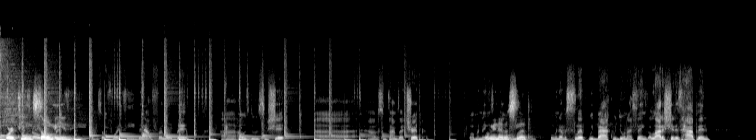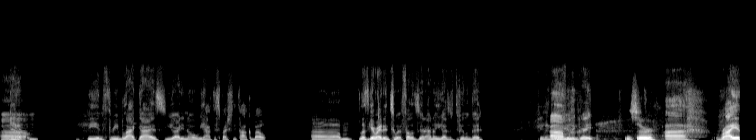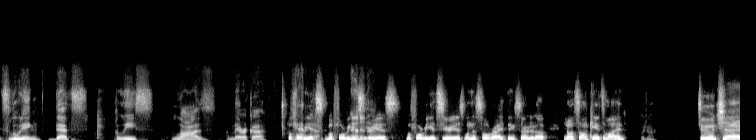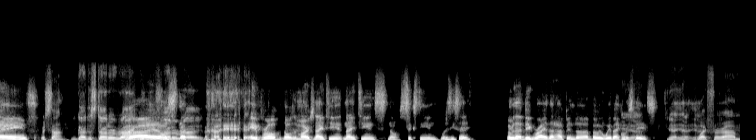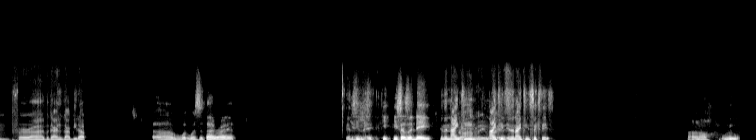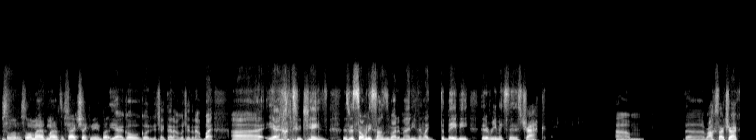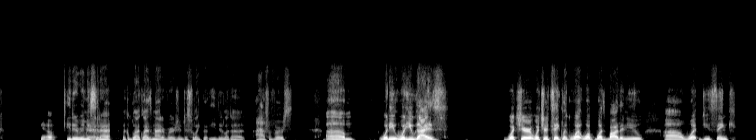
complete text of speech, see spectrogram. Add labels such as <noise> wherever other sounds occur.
14, so Episode mean. 14, Episode 14. Been out for a little bit. Uh, I was doing some shit. Uh, I, sometimes I trip. But, my But we never know slip. but we never slip. We back. We doing our things. A lot of shit has happened. Yeah. Um, being three black guys, you already know what we have to specially talk about. Um, let's get right into it, fellas. I know you guys are feeling good. Feeling good, Um, feeling great. Yes, sir. Uh, riots, looting, deaths, police, laws, America. Before we get before we get Canada. serious, before we get serious, when this whole riot thing started up, you know what song came to mind? Which one? 2 Chainz. Which song? You got to start a ride. Right, We gotta start a stuck. ride. <laughs> April, no, was it March 19, 19, no, 16. What does he say? Remember that big riot that happened uh way, way back in Oh, the yeah. States? Yeah, yeah, yeah. what for? Um, for uh the guy who got beat up. Uh what was it that riot? In, He, in, <laughs> he, he, says a date. in the how 19, many 19 in the 1960s. I don't know. Someone someone might have, might have to fact check me, but yeah go go go check that out go check that out but uh <laughs> yeah <laughs> 2 Chainz there's been so many songs about it man even like DaBaby did a remix to his track um the rockstar track? Yeah. he did a remix to that like a black lives matter version just for like the he did like a half a verse. Um what do you what do you guys what's your what's your take? Like what what what's bothering you? Uh what do you think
